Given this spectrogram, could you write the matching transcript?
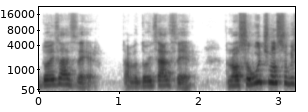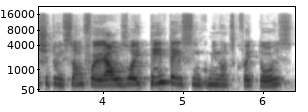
2 a 0. Tava 2 a 0. A nossa última substituição foi aos 85 minutos que foi Torres.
